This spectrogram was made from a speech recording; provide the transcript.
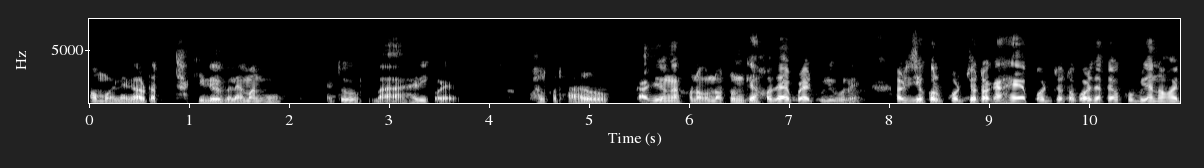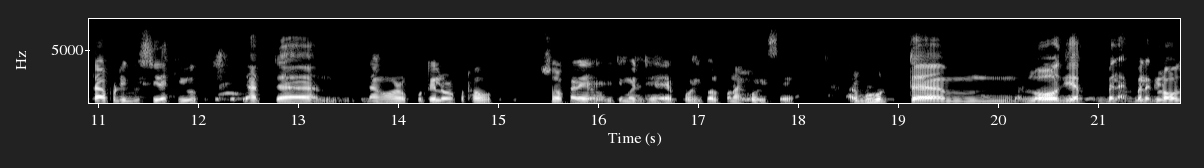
সময় লাগে আৰু তাত থাকি লৈ পেলাই মানুহে এইটো হেৰি কৰে। ভালো কথা আৰু কাজিৰঙাখনক নতুনকে সজাই পৰাই তুলিবলৈ আৰু যিসকল পৰ্যটক আহে পৰ্যটকৰ যাতে অসুবিধা নহয় তাৰ প্ৰতি দৃষ্টি ৰাখিও ইয়াত ডাঙৰ হোটেলৰ কথাও চৰকাৰে ইতিমধ্যে পৰিকল্পনা কৰিছে। আৰু বহুত লজ ইয়াত বেলেগ বেলেগ লজ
